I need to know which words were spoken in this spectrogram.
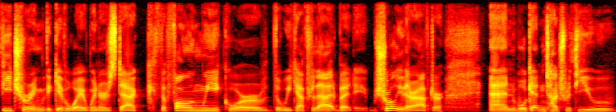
featuring the giveaway winner's deck the following week or the week after that, but shortly thereafter. And we'll get in touch with you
